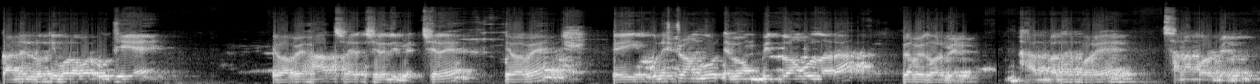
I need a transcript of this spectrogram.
কানের লতি বরাবর উঠিয়ে এভাবে হাত ছেড়ে- দিবে, ছেড়ে এভাবে এই কনিষ্ঠ আঙ্গুল এবং বৃদ্ধ আঙ্গুল দ্বারা এভাবে ধরবেন। হাত বাঁধার পরে ছানা করবেন।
